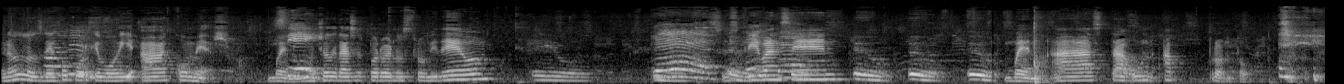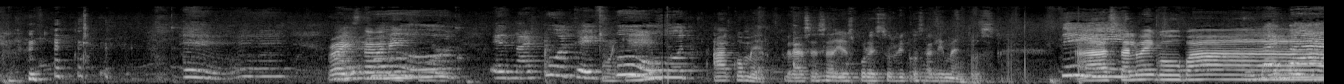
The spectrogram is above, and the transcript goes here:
Bueno, los dejo porque voy a comer. Bueno, Sí. muchas gracias por ver nuestro video. Suscríbanse. Bueno, hasta un a pronto. Right, Stephanie? Food is my food tastes Aquí good. a comer. Gracias a Dios por estos ricos alimentos. Sí. Hasta luego. Bye bye.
